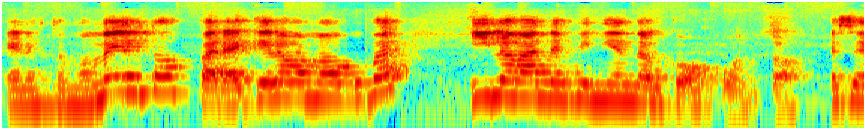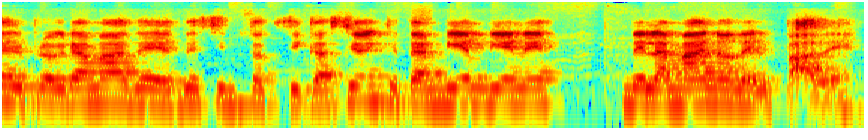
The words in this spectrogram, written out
en estos momentos. ¿Para qué los vamos a ocupar? Y lo van definiendo en conjunto. Ese es el programa de desintoxicación que también viene de la mano del PADE.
